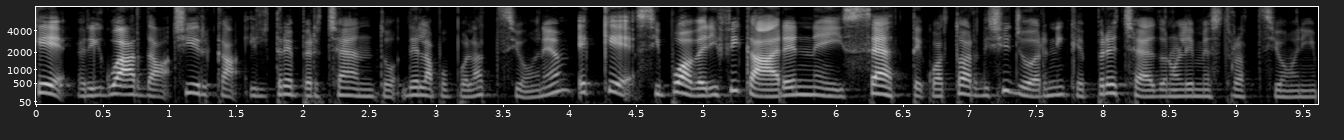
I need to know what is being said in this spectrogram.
che riguarda circa il 3% della popolazione e che si può verificare nei 7-14 giorni che precedono le mestruazioni.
